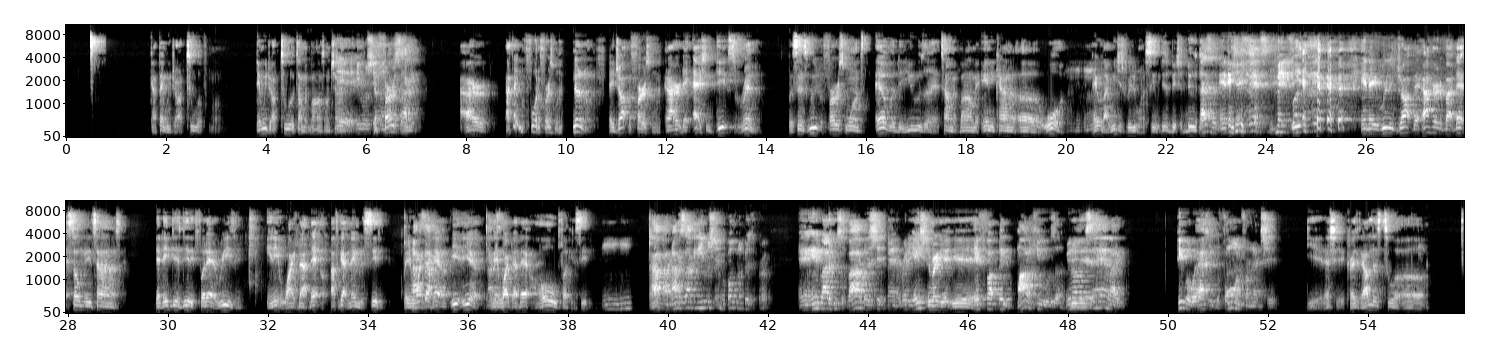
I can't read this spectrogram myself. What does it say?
I think we dropped two of them. On. Then we dropped two atomic bombs on China. Yeah, Hiroshima. The first one, I heard. I think before the first one. No, no, no. They dropped the first one, and I heard they actually did surrender. But since we were the first ones ever to use an atomic bomb in any kind of uh war, Mhm. they were like, "We just really want to see what this bitch will do." That's what And- makes sense. Make fucking sense. And they really dropped that. I heard about that so many times that they just did it for that reason, and it wiped out that. I forgot the name of the city, but it wiped out that. Yeah, yeah, and it wiped out that whole fucking city. Mm-hmm. I- Nagasaki and Hiroshima, both of them bitches, bro. And anybody who survived that shit, man, the radiation, The radio, yeah, it fucked their molecules up. You know what I'm saying? Like, people were actually deformed from that shit. yeah, that shit crazy. I listened to a, uh,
